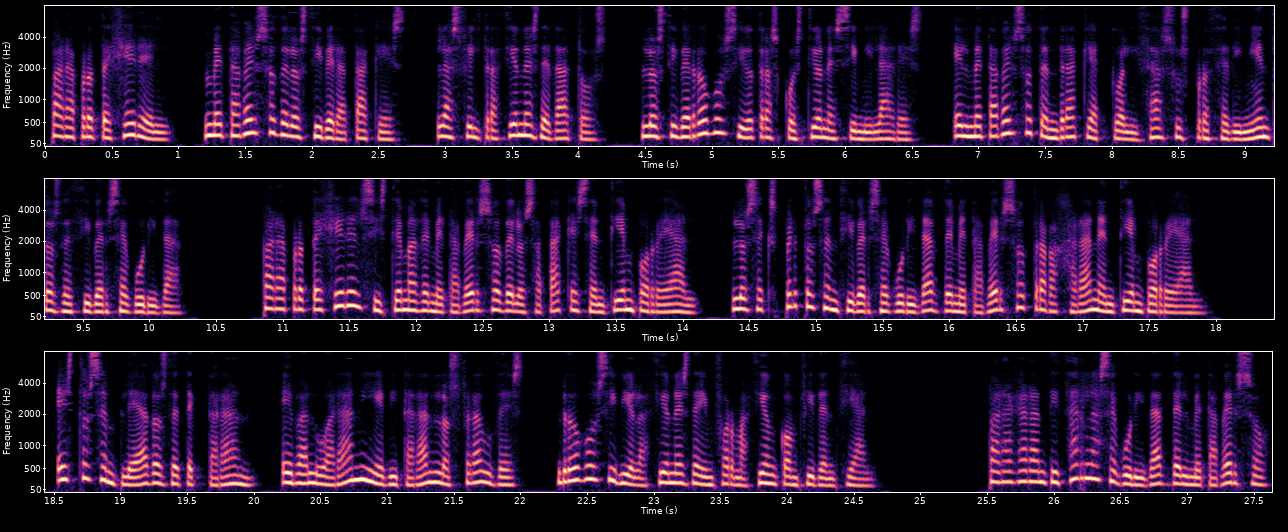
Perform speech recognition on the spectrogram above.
Para proteger el metaverso de los ciberataques, las filtraciones de datos, los ciberrobos y otras cuestiones similares, el metaverso tendrá que actualizar sus procedimientos de ciberseguridad. Para proteger el sistema de metaverso de los ataques en tiempo real, los expertos en ciberseguridad de metaverso trabajarán en tiempo real. Estos empleados detectarán, evaluarán y evitarán los fraudes, robos y violaciones de información confidencial. Para garantizar la seguridad del metaverso,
